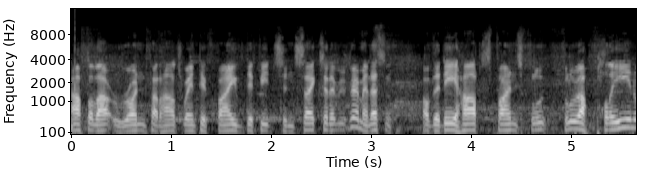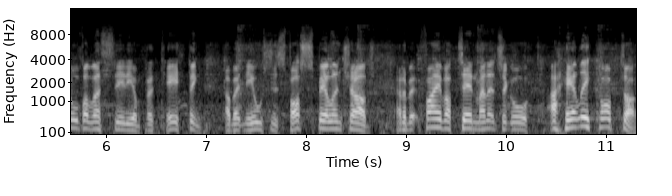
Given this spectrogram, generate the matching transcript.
after that run for Hearts went to five defeats in six. And it was reminiscent of the day Hearts fans flew, flew a plane over this stadium protesting about Neilson's first spell in charge. And about five or ten minutes ago, a helicopter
